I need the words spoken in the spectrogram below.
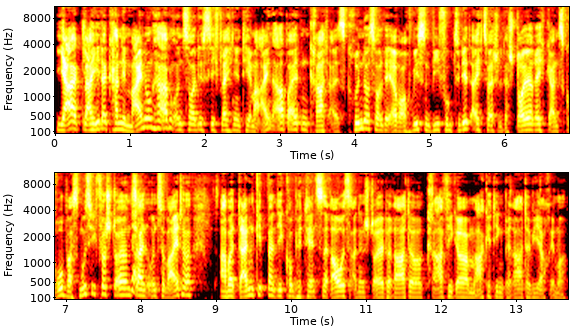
Ja, klar, jeder kann eine Meinung haben und sollte sich vielleicht in ein Thema einarbeiten. Gerade als Gründer sollte er aber auch wissen, wie funktioniert eigentlich zum Beispiel das Steuerrecht ganz grob, was muss ich für Steuern ja. zahlen und so weiter. Aber dann gibt man die Kompetenzen raus an den Steuerberater, Grafiker, Marketingberater, wie auch immer.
